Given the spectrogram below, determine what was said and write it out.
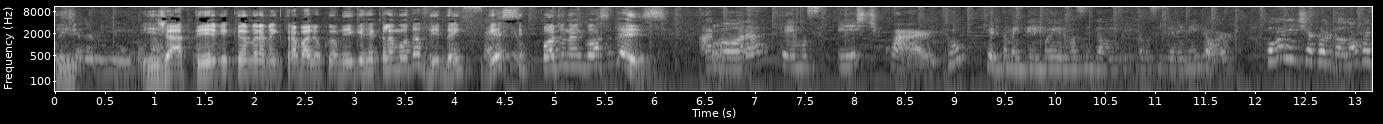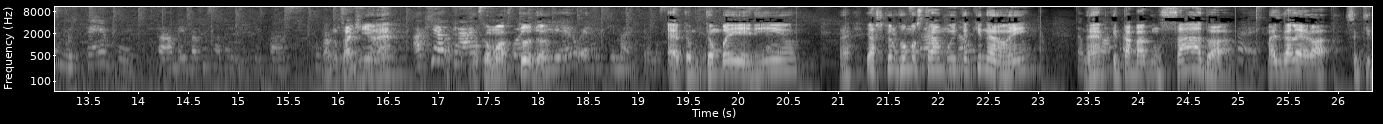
E, ele quer dormir em uma, e na já outra. teve cameraman que trabalhou comigo e reclamou da vida, hein? Vê se pode um negócio desse. Agora temos este quarto, que ele também tem banheiro, vou acender a luz aqui pra vocês verem melhor. Como a gente acordou não faz muito tempo, tá meio bagunçado ainda. Quase- Bagunçadinho, né? Aqui atrás tem um tudo? banheiro. Entra aqui, Mike, pra mostrar. É, tem, tem um banheirinho, né? Eu acho que eu não vou mostrar muito aqui não, hein? Então né? Porque tá bagunçado, ó. É. Mas galera, ó, isso aqui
